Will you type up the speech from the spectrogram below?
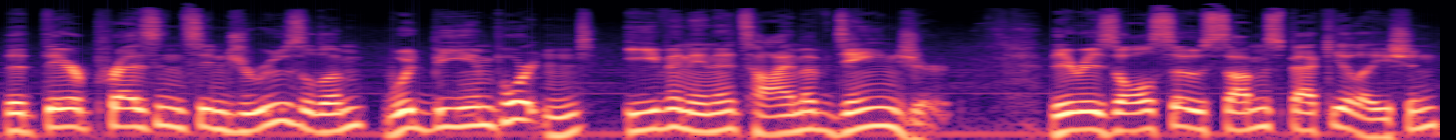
that their presence in Jerusalem would be important even in a time of danger. There is also some speculation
